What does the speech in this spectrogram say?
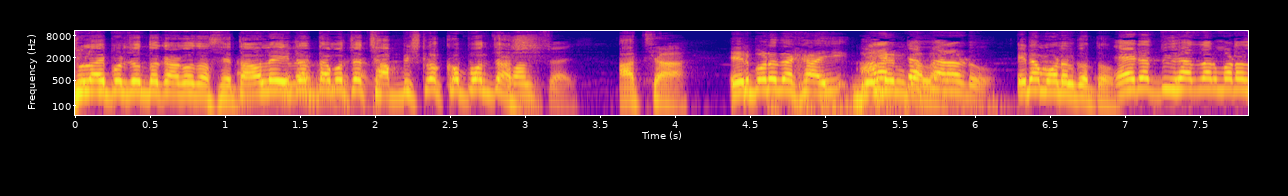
জুলাই পর্যন্ত কাগজ আছে। তাহলে এটার দাম হচ্ছে ছাব্বিশ লক্ষ পঞ্চাশ। আচ্ছা। এরপরে দেখাই গোল্ডেন কালার এটা মডেল কত? এটা দুই হাজার মডেল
